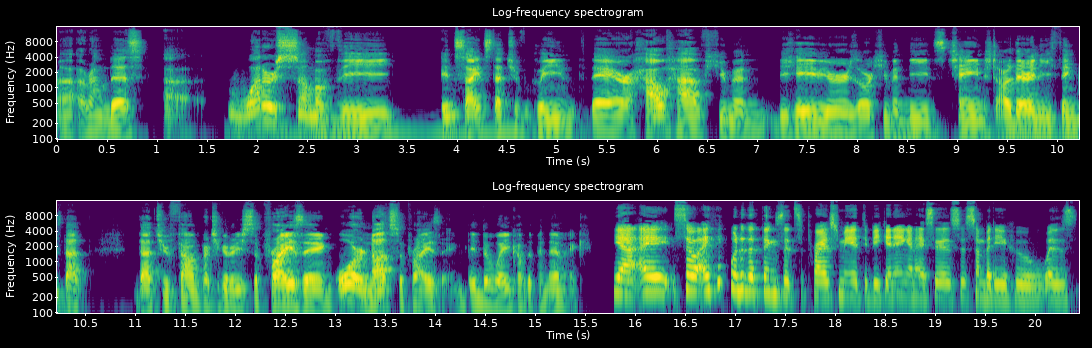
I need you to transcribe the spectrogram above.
uh, around this. Uh, what are some of the insights that you've gleaned there? How have human behaviors or human needs changed? Are there any things that that you found particularly surprising or not surprising in the wake of the pandemic? Yeah, I so I think one of the things that surprised me at the beginning, and I say this as somebody who was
